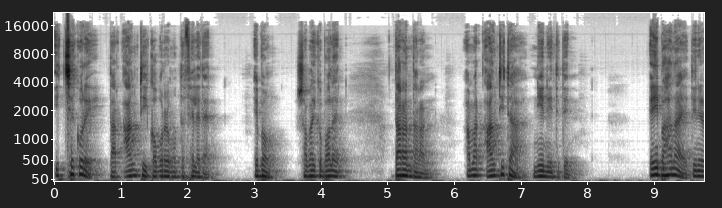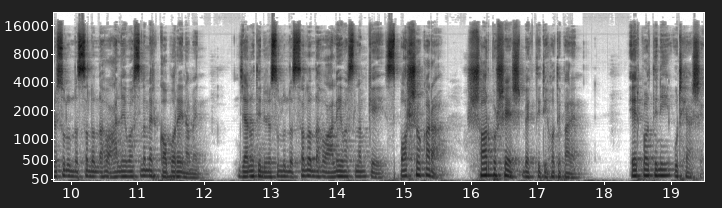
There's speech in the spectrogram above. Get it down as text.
ইচ্ছে করে তার আংটি কবরের মধ্যে ফেলে দেন এবং সবাইকে বলেন, দাঁড়ান দাঁড়ান, আমার আংটিটা নিয়ে নিতে দিন। এই বাহানায় তিনি রসুল্লাহ সাল্লু আলী ওয়াসাল্লামের কবরে নামেন। যেন তিনি রসুল্লাহ সাল্লু আলী ওয়াসাল্লামকে স্পর্শ করা সর্বশেষ ব্যক্তিটি হতে পারেন। এরপর তিনি উঠে আসেন।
